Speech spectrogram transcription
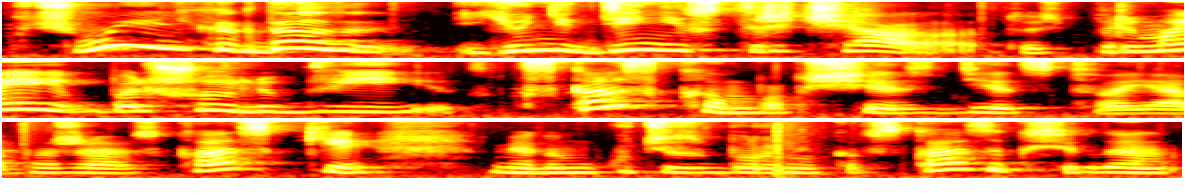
Почему я никогда ее нигде не встречала? То есть при моей большой любви к сказкам вообще с детства, я обожаю сказки, у меня там куча сборников сказок, всегда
